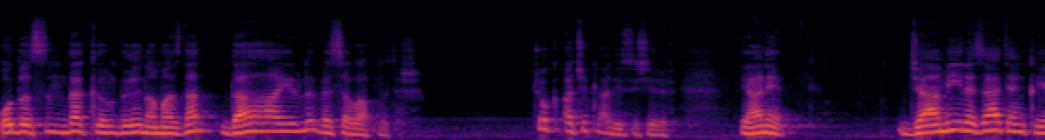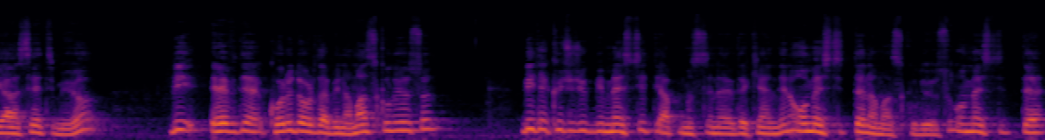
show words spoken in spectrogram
odasında kıldığı namazdan daha hayırlı ve sevaplıdır. Çok açık hadisi şerif. Yani cami ile zaten kıyas etmiyor. Bir evde koridorda bir namaz kılıyorsun. Bir de küçücük bir mescit yapmışsın evde kendine. O mescitte namaz kılıyorsun. O mescitte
